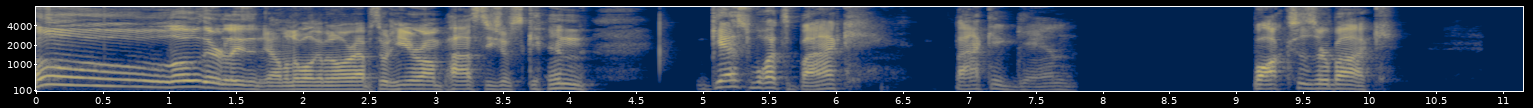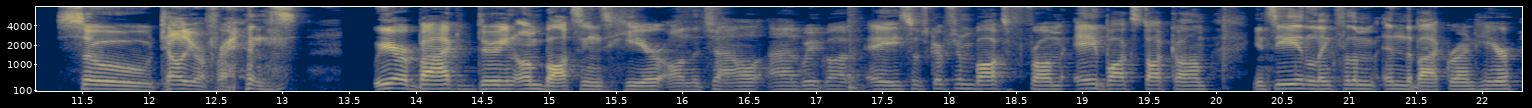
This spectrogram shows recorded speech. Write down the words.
Hello there, ladies and gentlemen, and welcome to another episode here on Pastiche of Skin. Guess what's back? Back again. Boxes are back. So tell your friends. We are back doing unboxings here on the channel, and we've got a subscription box from abox.com. You can see the link for them in the background here.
